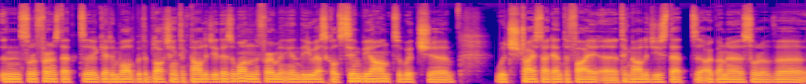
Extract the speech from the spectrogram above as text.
in sort of firms that uh, get involved with the blockchain technology. There's one firm in the US called Symbiont, which uh, which tries to identify uh, technologies that are going to sort of uh,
